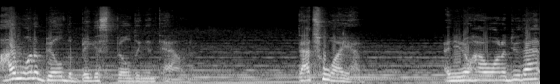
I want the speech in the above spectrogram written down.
I want to build the biggest building in town that's who I am. And you know how I want to do that?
